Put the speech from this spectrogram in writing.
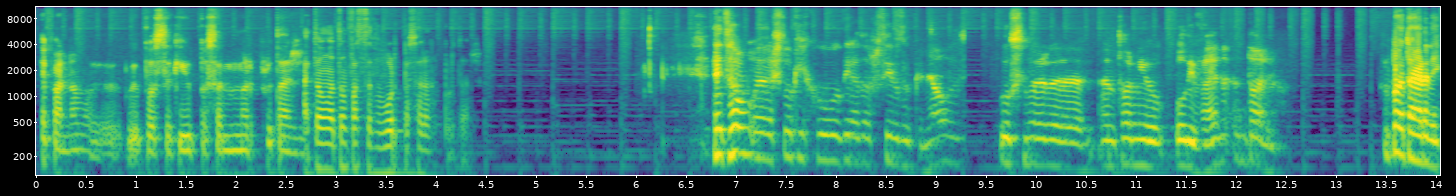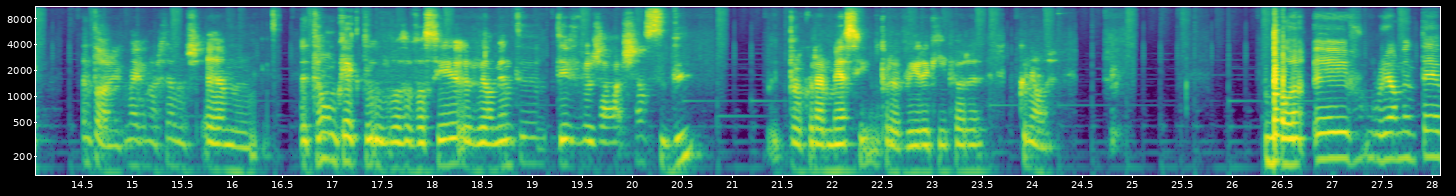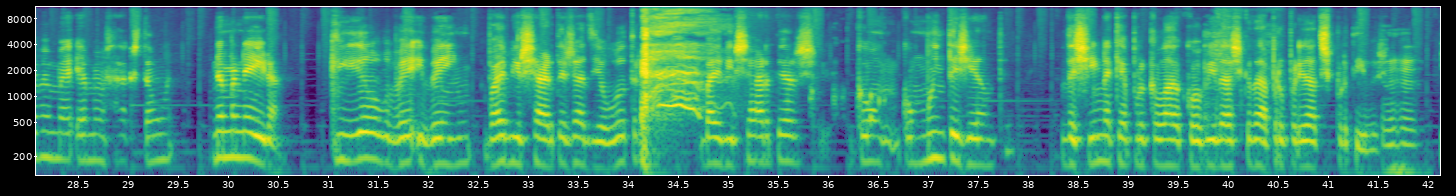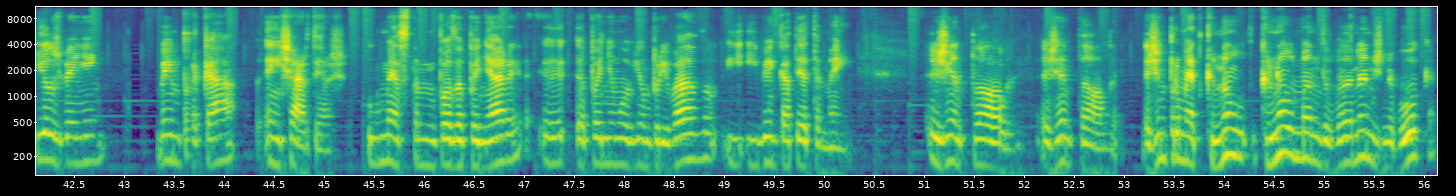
Epá, não, eu posso aqui passar-me uma reportagem. Então, então faça favor de passar a reportagem. Então, uh, estou aqui com o diretor desportivo do Canelas, o senhor uh, António Oliveira. António. Boa tarde. António, como é que nós estamos? Um, então, o que é que tu, vo- você realmente teve já a chance de procurar Messi para vir aqui para Canelas? Bom, eh, realmente é a mesma, é a mesma questão na maneira que ele vem, vem vai vir charters, já dizia outro, vai vir charters com, com muita gente da China, que é porque lá a Covid acho que dá propriedades esportivas. Uhum. E eles vêm, vêm para cá em charters. O Messi também pode apanhar, eh, apanha um avião privado e, e vem cá até também. A gente dá-lhe, a gente dá-lhe, a gente promete que não, que não lhe manda bananas na boca,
